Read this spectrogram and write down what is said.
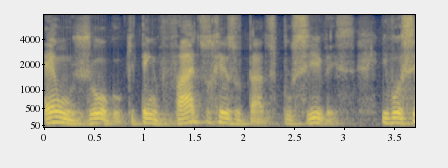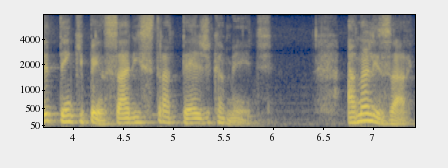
é um jogo que tem vários resultados possíveis e você tem que pensar estrategicamente. Analisar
